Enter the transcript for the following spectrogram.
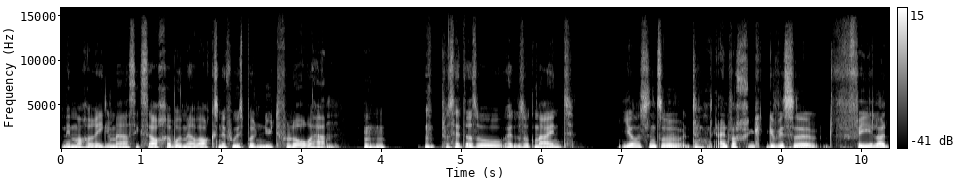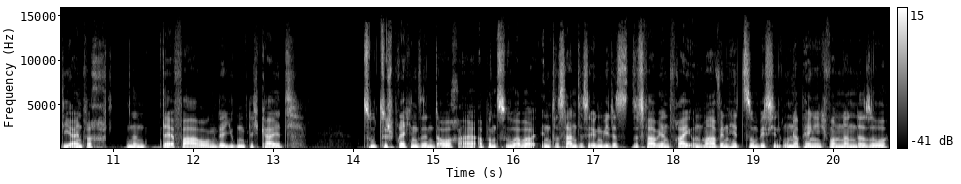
wir machen regelmäßig Sachen, wo wir im Erwachsenenfußball nichts verloren haben. Mhm. Was hat er, so, hat er so gemeint? Ja, es sind so einfach gewisse Fehler, die einfach der Erfahrung der Jugendlichkeit zuzusprechen sind, auch äh, ab und zu. Aber interessant ist irgendwie, dass, dass Fabian Frei und Marvin Hitz so ein bisschen unabhängig voneinander so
